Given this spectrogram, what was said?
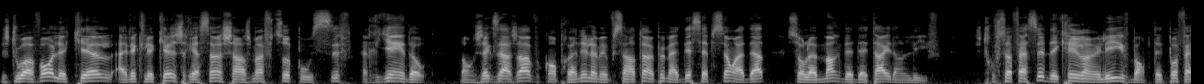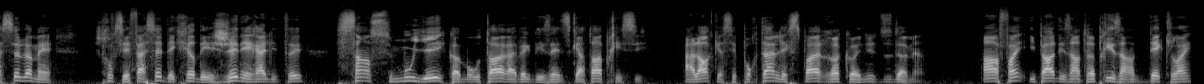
je dois voir lequel avec lequel je ressens un changement futur positif, rien d'autre. Donc j'exagère, vous comprenez, là, mais vous sentez un peu ma déception à date sur le manque de détails dans le livre. Je trouve ça facile d'écrire un livre, bon peut-être pas facile, là, mais je trouve que c'est facile d'écrire des généralités sans se mouiller comme auteur avec des indicateurs précis, alors que c'est pourtant l'expert reconnu du domaine. Enfin, il parle des entreprises en déclin.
